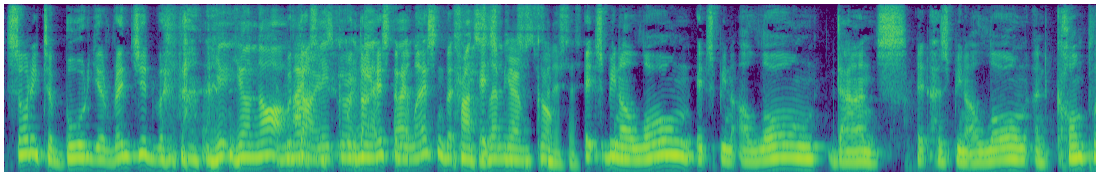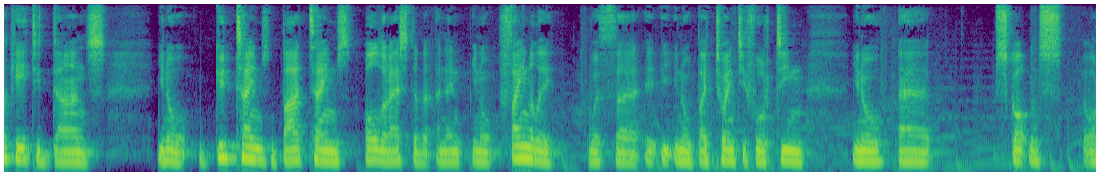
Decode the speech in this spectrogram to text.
Sorry to bore you rigid with that. You, are not with actually, that, with that history uh, lesson, but Francis, let me just finish this. It's been a long, it's been a long dance. It has been a long and complicated dance you know, good times, bad times, all the rest of it. And then, you know, finally, with, uh, you know, by 2014, you know, uh, Scotland or,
